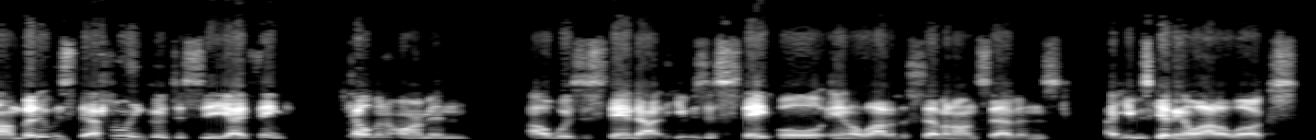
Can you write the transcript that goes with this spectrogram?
um, but it was definitely good to see. I think Kelvin Harmon uh, was a standout. He was a staple in a lot of the seven on sevens. Uh, he was getting a lot of looks.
